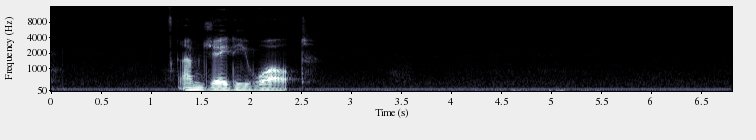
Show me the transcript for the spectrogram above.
I'm J.D. Walt.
